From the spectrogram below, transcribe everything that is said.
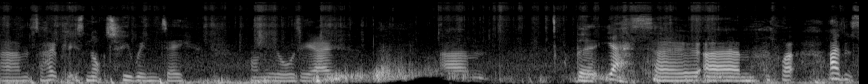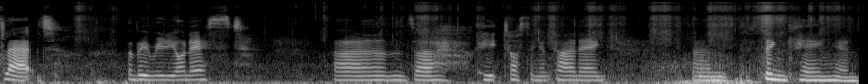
Um, so hopefully it's not too windy on the audio. Um, but yeah, so um, well, I haven't slept. I'm being really honest, and uh, keep tossing and turning and thinking and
